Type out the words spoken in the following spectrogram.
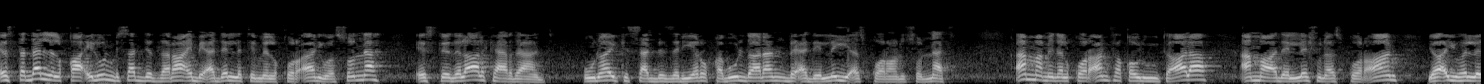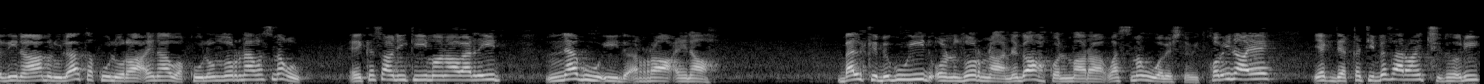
استدل القائلون بسد الذرائع بأدلة من القرآن و سنة استدلال کردند. اونایی که صد ذریعه رو قبول دارن به ادله از قرآن و سنت. اما من القرآن فقوله تعالی اما ادلهشون از قرآن یا ایها الذين آمنوا لا تقولوا راعنا وقولوا انظرنا واسمعوا. ای کسانی که ایمان آورده اید نگویید راعنا بلکه بگویید انظرنا نگاه کن ما را واسمعوا و بشنوید. خب این آیه یک دقتی بفرمایید چطوری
